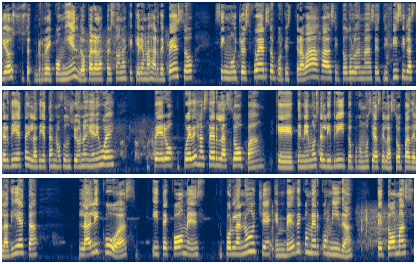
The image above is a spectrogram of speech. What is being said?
yo recomiendo para las personas que quieren bajar de peso sin mucho esfuerzo porque trabajas y todo lo demás es difícil hacer dieta y las dietas no funcionan anyway, pero puedes hacer la sopa que tenemos el librito cómo se hace la sopa de la dieta, la licúas y te comes por la noche, en vez de comer comida, te tomas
